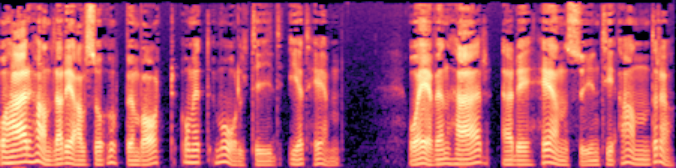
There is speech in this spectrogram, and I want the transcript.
Och här handlar det alltså uppenbart om ett måltid i ett hem. Och även här är det hänsyn till andra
